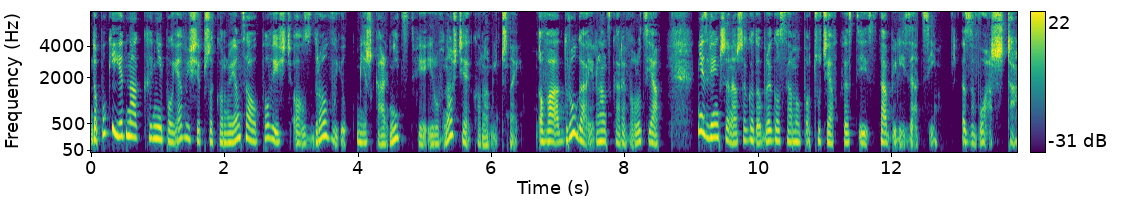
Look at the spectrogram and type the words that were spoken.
Dopóki jednak nie pojawi się przekonująca opowieść o zdrowiu, mieszkalnictwie i równości ekonomicznej, owa druga irlandzka rewolucja nie zwiększy naszego dobrego samopoczucia w kwestii stabilizacji, zwłaszcza.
